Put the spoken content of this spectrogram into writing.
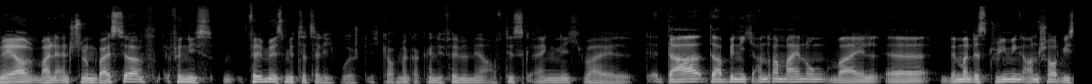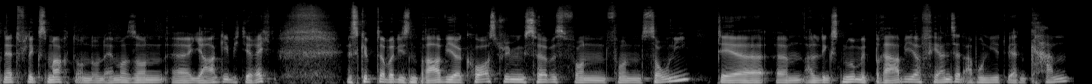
Ja, meine Einstellung weißt ja, finde ich, Filme ist mir tatsächlich wurscht. Ich kaufe mir gar keine Filme mehr auf Disc eigentlich, weil da, da bin ich anderer Meinung, weil äh, wenn man das Streaming anschaut, wie es Netflix macht und, und Amazon, äh, ja, gebe ich dir recht. Es gibt aber diesen Bravia Core Streaming Service von, von Sony, der ähm, allerdings nur mit Bravia Fernsehen abonniert werden kann.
